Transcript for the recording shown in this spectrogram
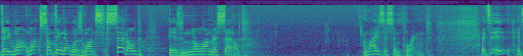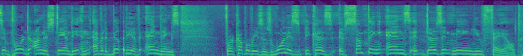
they want, want something that was once settled is no longer settled. Why is this important? It's, it, it's important to understand the inevitability of endings for a couple reasons. One is because if something ends, it doesn't mean you failed.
